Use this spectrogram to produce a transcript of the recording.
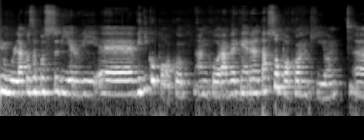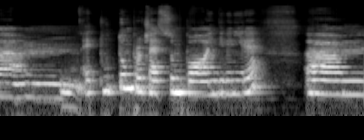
Nulla, cosa posso dirvi? Eh, vi dico poco ancora, perché in realtà so poco anch'io. Um, è tutto un processo un po' in divenire Um,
